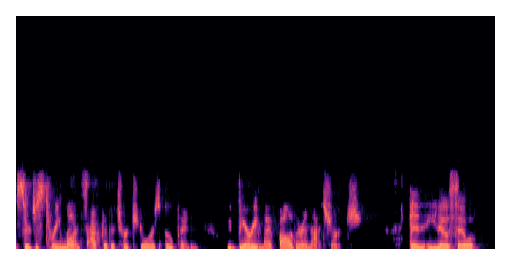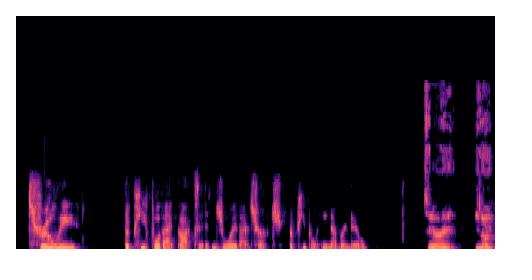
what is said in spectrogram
So just three months after the church doors opened, we buried my father in that church. And, you know, so truly the people that got to enjoy that church are people he never knew. Terri, you know,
